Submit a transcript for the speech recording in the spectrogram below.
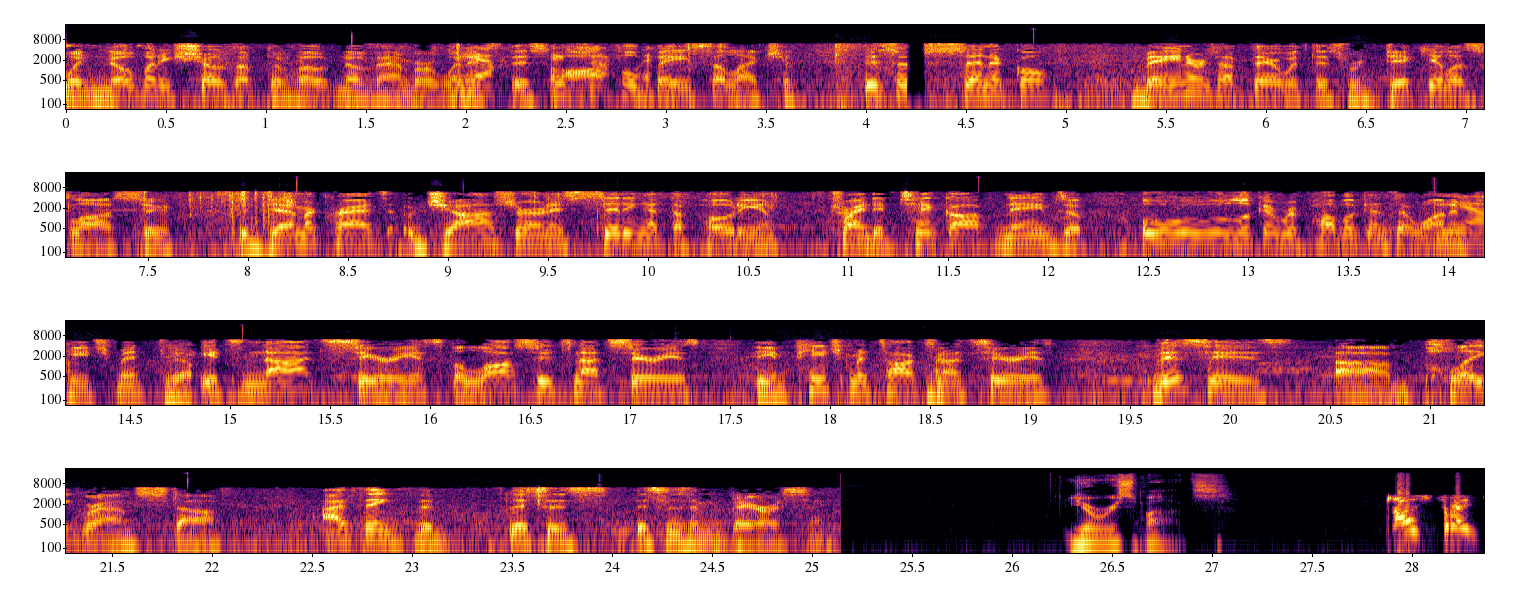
when nobody shows up to vote November, when yeah, it's this exactly. awful base election, this is cynical. Boehner's up there with this ridiculous lawsuit. The Democrats, Josh Earnest, sitting at the podium trying to tick off names of, ooh, look at Republicans that want Yep. impeachment. Yep. It's not serious. The lawsuit's not serious. The impeachment talk's not serious. This is um, playground stuff. I think that this is this is embarrassing. Your response. I was quite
